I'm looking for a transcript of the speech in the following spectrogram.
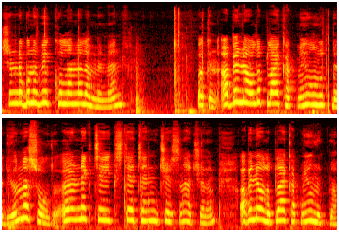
Şimdi bunu bir kullanalım hemen. Bakın abone olup like atmayı unutma diyor. Nasıl oldu? Örnek txt'nin içerisini açalım. Abone olup like atmayı unutma.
